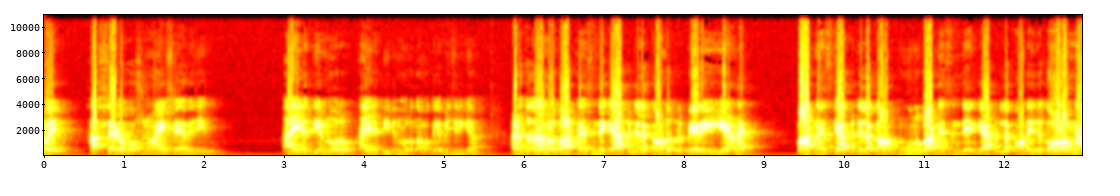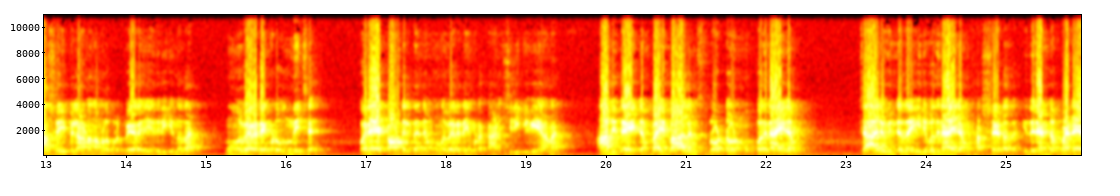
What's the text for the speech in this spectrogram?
ഫൈവ് ഹർഷയുടെ പോർഷനുമായി ഷെയർ ചെയ്തു. ആയിരത്തി എണ്ണൂറും ആയിരത്തി ഇരുന്നൂറും നമുക്ക് ലഭിച്ചിരിക്കുകയാണ്. അടുത്തത് നമ്മൾ പാർട്ട്നേഴ്സിന്റെ ക്യാപിറ്റൽ അക്കൗണ്ട് പ്രിപ്പയർ ചെയ്യുകയാണ്. പാർട്ട്നേഴ്സ് ക്യാപിറ്റൽ അക്കൗണ്ട് മൂന്ന് പാർട്ട്നേഴ്സിന്റെയും ക്യാപിറ്റൽ അക്കൗണ്ട് ഇത് കോളംനാർ ഷേപ്പിലാണ് നമ്മൾ പ്രിപ്പയർ ചെയ്തിരിക്കുന്നത്. മൂന്ന് പേരുടെയും കൂടെ ഒന്നിച്ച് ഒരേ അക്കൗണ്ടിൽ തന്നെ മൂന്ന് പേരുടെയും കൂടെ കാണിച്ചിരിക്കുകയാണ്. ആദ്യത്തെ item by balance brought down മുപ്പതിനായിരം. ചാരുവിന്റെത് ഇരുപതിനായിരം ഹർഷയുടേത്. ഇത് രണ്ടും പഴയ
